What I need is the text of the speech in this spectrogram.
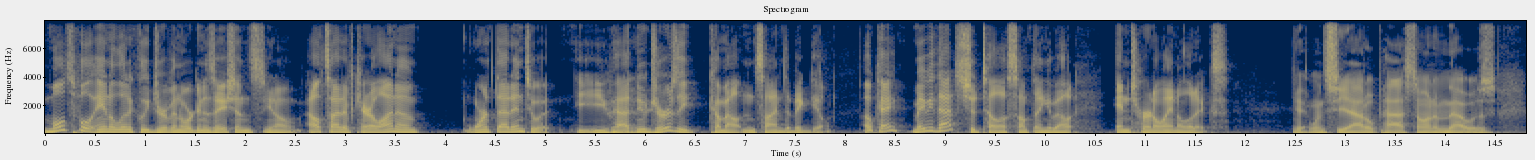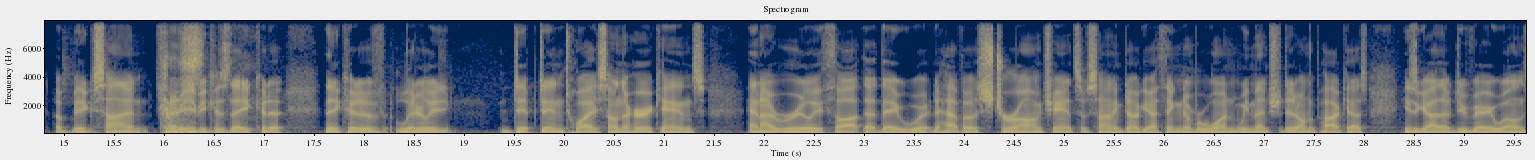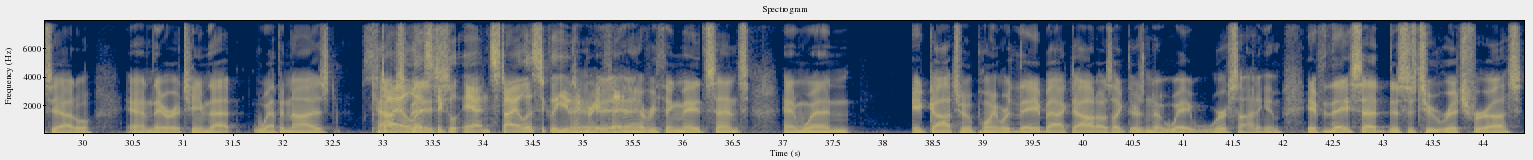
multiple analytically driven organizations, you know, outside of Carolina, weren't that into it. You- You had New Jersey come out and sign the big deal. Okay, maybe that should tell us something about internal analytics. Yeah, when Seattle passed on him, that was a big sign for me because they could have they could have literally dipped in twice on the Hurricanes, and I really thought that they would have a strong chance of signing Dougie. I think number one, we mentioned it on the podcast. He's a guy that would do very well in Seattle, and they were a team that weaponized. Stylistically, yeah, and stylistically, he was a great It- fit. Everything made sense. And when it got to a point where they backed out, I was like, there's no way we're signing him. If they said this is too rich for us,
